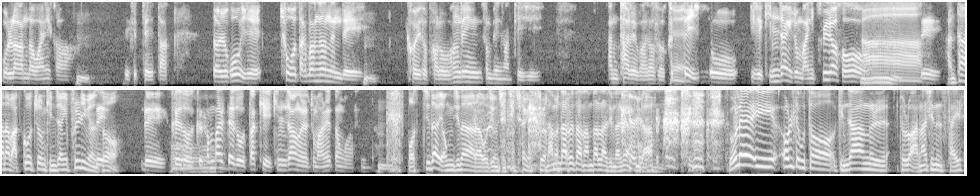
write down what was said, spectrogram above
올라간다고 하니까 음. 그때 딱 떨고 이제 초고 딱 던졌는데 음. 거기서 바로 황재인 선배님한테 이제 안타를 맞아서 그때 네. 이후로 이제 긴장이 좀 많이 풀려서 아 네, 안타 하나 맞고 좀 긴장이 풀리면서 네 그래서 오. 그 선발 때도 딱히 긴장을 좀 안 했던 것 같습니다. 음. 멋지다 영진아라고 지금 채팅창에서 남다르다 남달라 지금 난리 났습니다. 원래 이 어릴 때부터 긴장을 별로 안 하시는 스타일?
